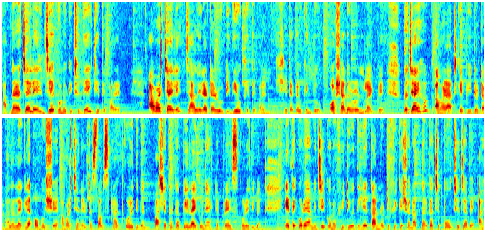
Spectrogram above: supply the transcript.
আপনারা চাইলে যে কোনো কিছু দিয়েই খেতে পারেন। আবার চাইলে চালের আটা রুটি দিয়েও খেতে পারেন। সেটাতেও কিন্তু অসাধারণ লাগবে। তো যাই হোক, আমার আজকের ভিডিওটা ভালো লাগলে অবশ্যই আমার চ্যানেলটা সাবস্ক্রাইব করে দিবেন, পাশে থাকা বেল আইকনে একটা প্রেস করে দিবেন। এতে করে আমি যে কোনো ভিডিও দিলে তার নোটিফিকেশন আপনার কাছে পৌঁছে যাবে আর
